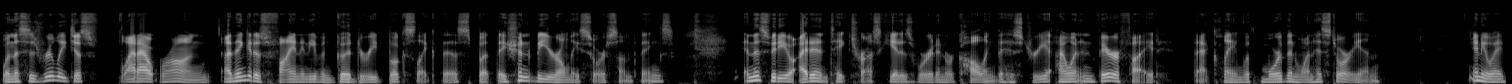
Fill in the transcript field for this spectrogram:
when this is really just flat out wrong. I think it is fine and even good to read books like this, but they shouldn't be your only source on things. In this video, I didn't take Trotsky at his word in recalling the history. I went and verified that claim with more than one historian. Anyway,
